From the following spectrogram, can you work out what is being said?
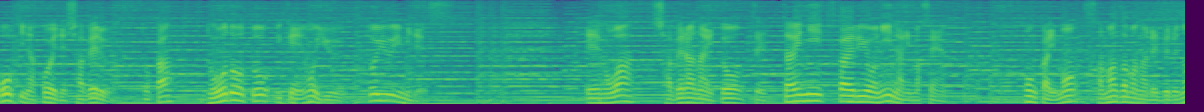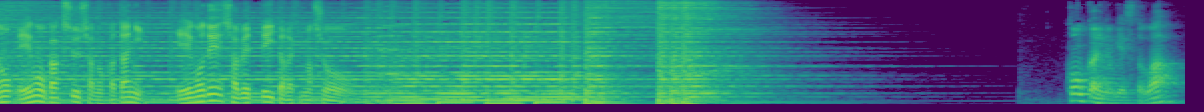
大きな声でしゃべるとか堂々と意見を言うという意味です。英語は喋らないと絶対に使えるようになりません。今回も様々なレベルの英語学習者の方に英語で喋っていただきましょう。今回のゲストは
